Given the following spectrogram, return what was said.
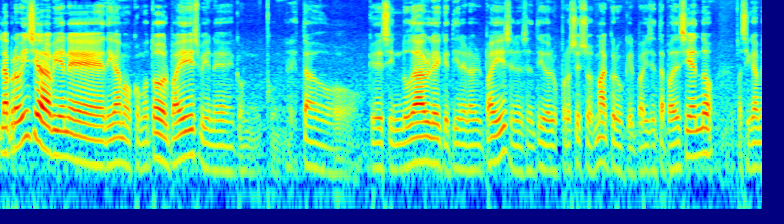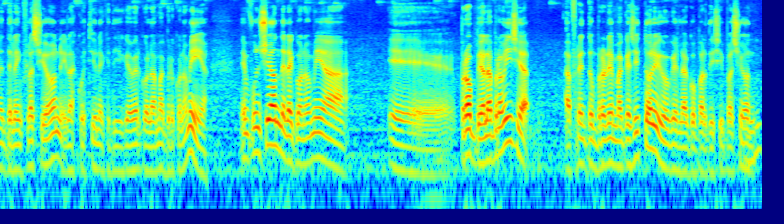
La provincia viene, digamos, como todo el país, viene con, un estado que es indudable que tiene el país, en el sentido de los procesos macro que el país está padeciendo, básicamente la inflación y las cuestiones que tienen que ver con la macroeconomía. En función de la economía eh, propia de la provincia, afrenta un problema que es histórico, que es la coparticipación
